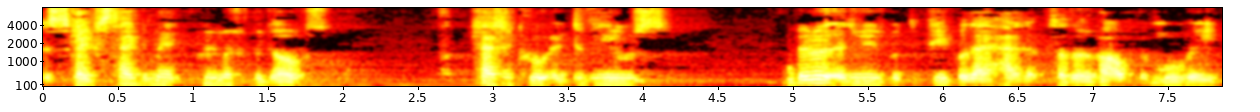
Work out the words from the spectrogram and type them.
the Skype segment, pretty much with the ghosts. And crew interviews, little interviews with the people that had something involved with the movie.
